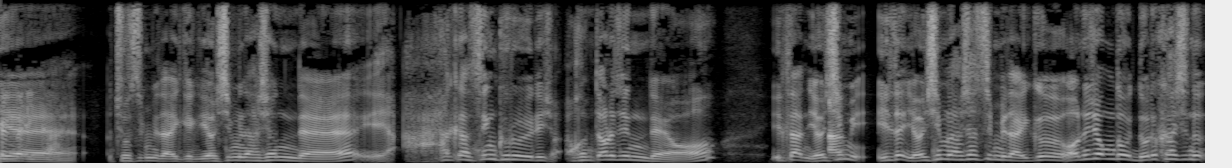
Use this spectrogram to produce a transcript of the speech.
예, 좋습니다. 이렇게 열심히 하셨는데 약간 싱크로율이 조금 떨어지는데요. 일단 열심히 일단 열심히 하셨습니다. 그 어느 정도 노력하시는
